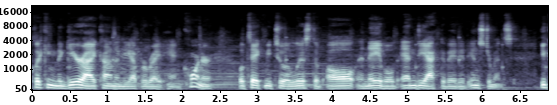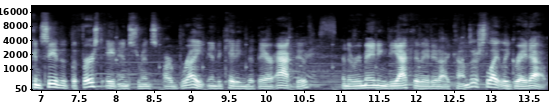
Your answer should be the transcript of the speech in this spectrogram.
Clicking the gear icon in the upper right hand corner will take me to a list of all enabled and deactivated instruments. You can see that the first eight instruments are bright, indicating that they are active, and the remaining deactivated icons are slightly grayed out.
